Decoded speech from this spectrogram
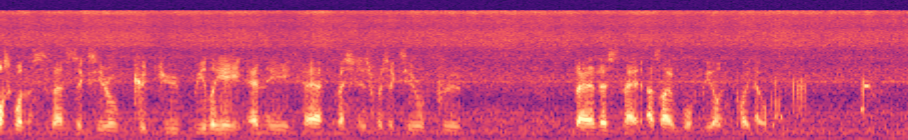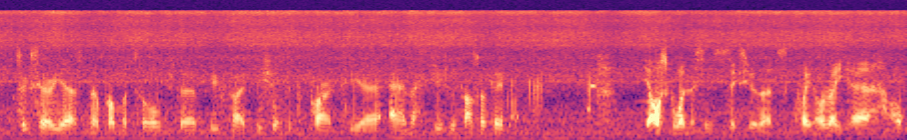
Oscar one, this is uh, six zero. Could you relay any uh, messages for six zero through uh, this net as I won't be on point now? Six zero, yeah, it's no problem at all. Just uh, be five, be sure to priority uh, air messages if that's okay. Yeah, Oscar one, this is six zero. That's quite all right. Uh, I'll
